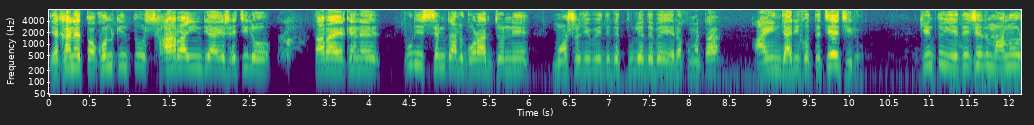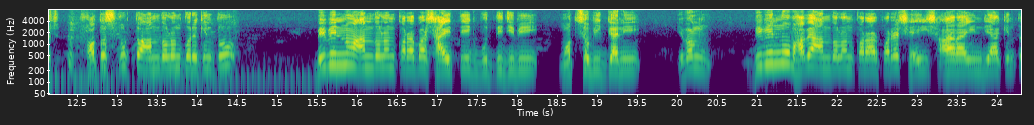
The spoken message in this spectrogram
এখানে তখন কিন্তু সাহারা ইন্ডিয়া এসেছিল। তারা এখানে ট্যুরিস্ট সেন্টার গড়ার জন্যে মৎস্যজীবীদেরকে তুলে দেবে এরকম একটা আইন জারি করতে চেয়েছিল। কিন্তু এদেশের মানুষ স্বতঃস্ফূর্ত আন্দোলন করে কিন্তু বিভিন্ন আন্দোলন করার পর সাহিত্যিক, বুদ্ধিজীবী, মৎস্যবিজ্ঞানী এবং বিভিন্নভাবে আন্দোলন করার পরে সেই সাহারা ইন্ডিয়া কিন্তু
